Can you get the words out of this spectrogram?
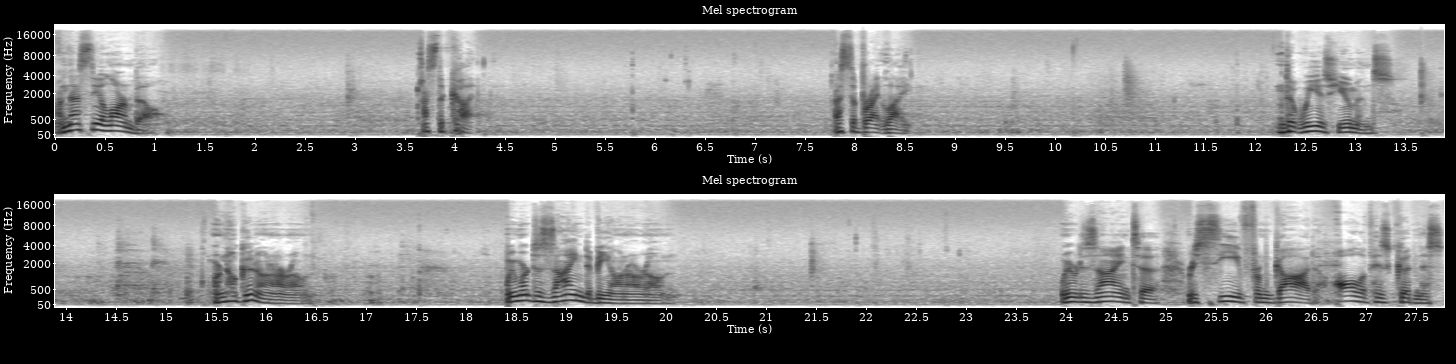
And that's the alarm bell. That's the cut. That's the bright light. That we as humans we're no good on our own. We weren't designed to be on our own. We were designed to receive from God all of His goodness,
